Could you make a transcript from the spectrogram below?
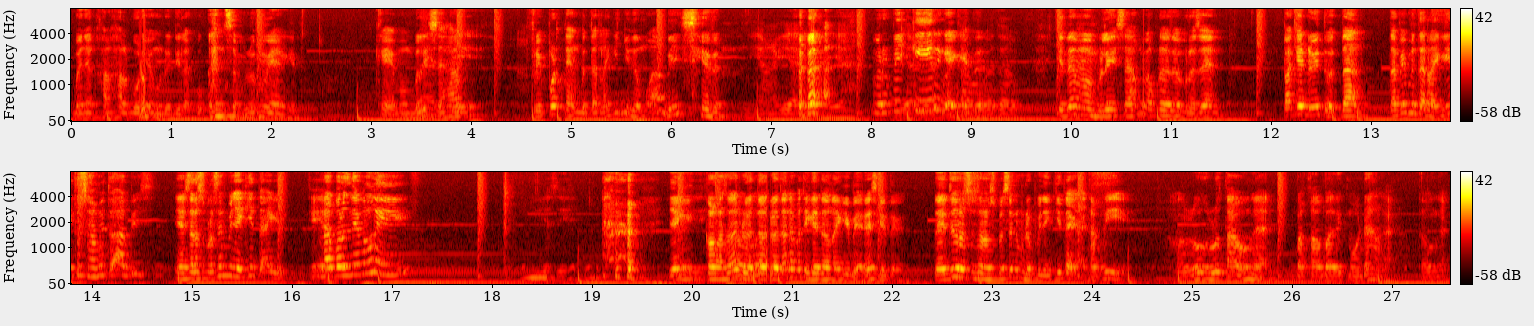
Banyak hal-hal buruk yang udah dilakukan sebelumnya gitu. Kayak membeli saham Freeport yang bentar lagi juga mau habis gitu. yang iya iya, iya. Berpikir Iya, kayak gua gitu. tahu. Kita membeli saham 51% pakai duit utang, tapi bentar lagi itu saham itu habis. Yang 100% punya kita gitu. Iya. Kenapa harus dia beli? iya sih yang Iya. kalau nggak salah dua tahun, dua tahun apa tiga tahun lagi beres gitu. Nah itu harus 100% udah punya kita kan? tapi lu lu tahu nggak bakal balik modal nggak tahu nggak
